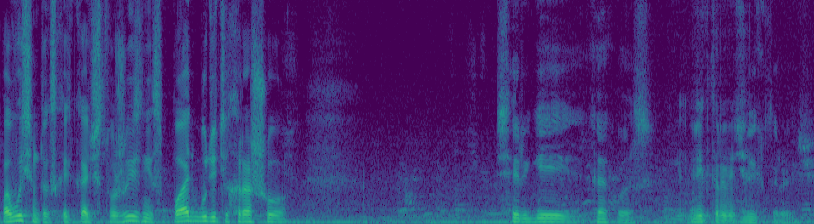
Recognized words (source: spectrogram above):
Повысим, так сказать, качество жизни, спать будете хорошо. Сергей, как вас? Викторович. Викторович.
